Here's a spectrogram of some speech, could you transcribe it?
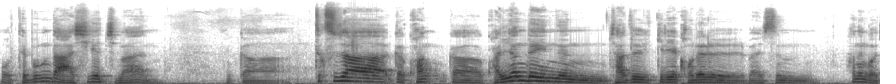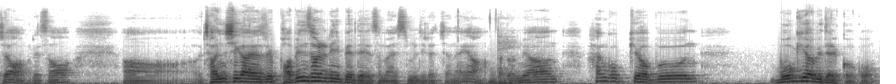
뭐 대부분 다 아시겠지만, 그러니까 특수자, 그러니까, 관, 그러니까 관련돼 있는 자들끼리의 거래를 말씀하는 거죠. 그래서 어, 전 시간에서 법인 설립에 대해서 말씀을 드렸잖아요. 네. 그러면 한국 기업은 모기업이 될 거고,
